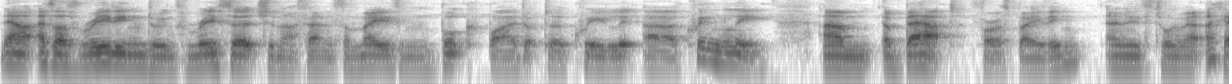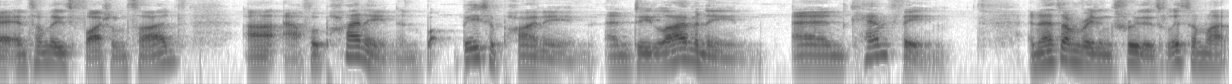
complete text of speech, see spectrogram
Now, as I was reading and doing some research, and I found this amazing book by Dr. Uh, Qing Li um, about forest bathing, and he's talking about okay, and some of these phytoncides are alpha pinene and beta pinene and D-limonene and camphene. And as I'm reading through this list, I'm like,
